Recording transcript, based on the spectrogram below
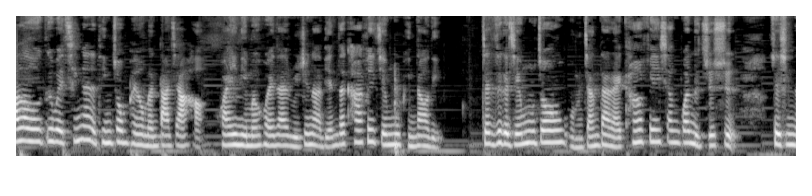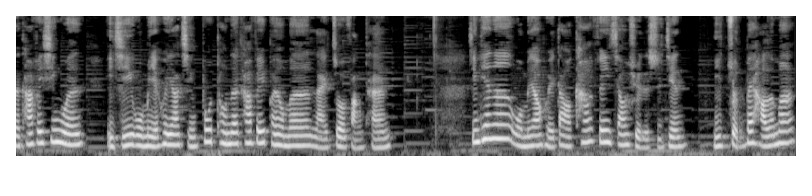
Hello，各位亲爱的听众朋友们，大家好，欢迎你们回来 Regina 连的咖啡节目频道里。在这个节目中，我们将带来咖啡相关的知识、最新的咖啡新闻，以及我们也会邀请不同的咖啡朋友们来做访谈。今天呢，我们要回到咖啡教学的时间，你准备好了吗？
